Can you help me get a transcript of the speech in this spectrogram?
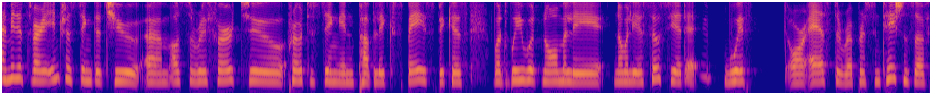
I mean, it's very interesting that you um, also refer to protesting in public space because what we would normally normally associate uh, with or as the representations of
